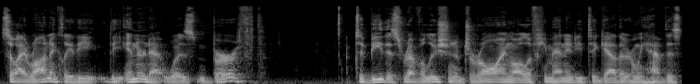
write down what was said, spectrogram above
so ironically the the internet was birthed to be this revolution of drawing all of humanity together and we have this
